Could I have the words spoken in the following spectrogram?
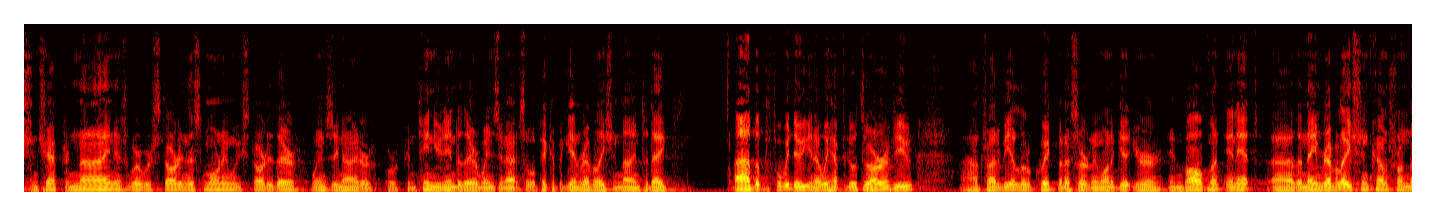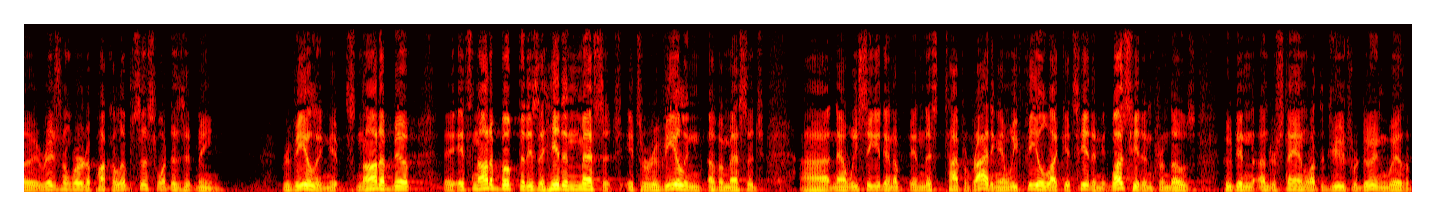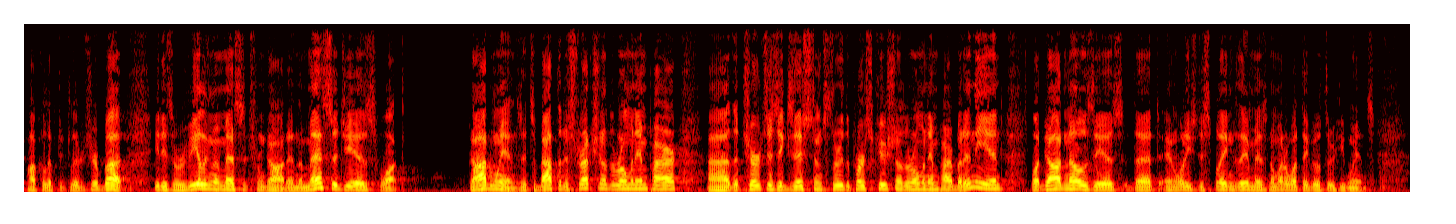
Revelation chapter 9 is where we're starting this morning. We started there Wednesday night or, or continued into there Wednesday night, so we'll pick up again Revelation 9 today. Uh, but before we do, you know, we have to go through our review. I'll try to be a little quick, but I certainly want to get your involvement in it. Uh, the name Revelation comes from the original word apocalypsis. What does it mean? Revealing. It's not a book. It's not a book that is a hidden message. It's a revealing of a message uh, now, we see it in, a, in this type of writing, and we feel like it's hidden. It was hidden from those who didn't understand what the Jews were doing with apocalyptic literature, but it is a revealing of a message from God. And the message is what? God wins. It's about the destruction of the Roman Empire, uh, the church's existence through the persecution of the Roman Empire. But in the end, what God knows is that, and what He's displaying to them is no matter what they go through, He wins.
